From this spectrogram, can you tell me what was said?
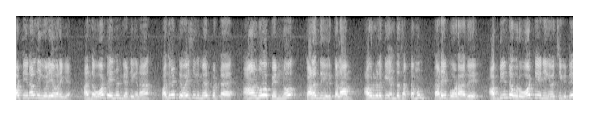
ஓட்டையினால் நீங்க வெளியே வரீங்க. அந்த ஓட்டை என்னன்னு கேட்டீங்கன்னா பதினெட்டு வயசுக்கு மேற்பட்ட ஆணோ பெண்ணோ கலந்து இருக்கலாம். அவர்களுக்கு எந்த சட்டமும் தடை போடாது அப்படின்ற ஒரு ஓட்டையை நீங்க வச்சுக்கிட்டு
